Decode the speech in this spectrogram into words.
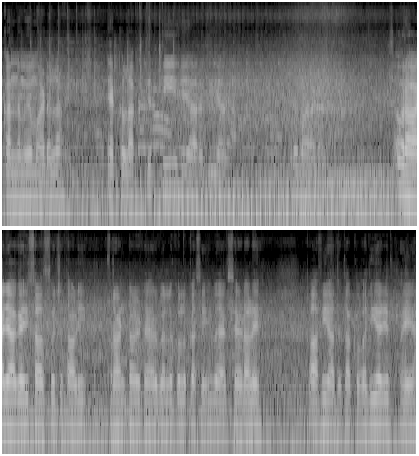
91 ਮਾਡਲ ਆ 1 ਲੱਖ ਤੇ 30000 ਰੁਪਿਆ ਡਿਮਾਂਡ ਹੈ ਸਵਰਾਜ ਆ ਗਿਆ ਜੀ 744 ਫਰੰਟ ਵਾਲੇ ਟਾਇਰ ਬਿਲਕੁਲ ਘਸੇ ਬੈਕ ਸਾਈਡ ਵਾਲੇ। ਕਾਫੀ ਹੱਦ ਤੱਕ ਵਧੀਆ ਜੇ ਪਏ ਆ।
